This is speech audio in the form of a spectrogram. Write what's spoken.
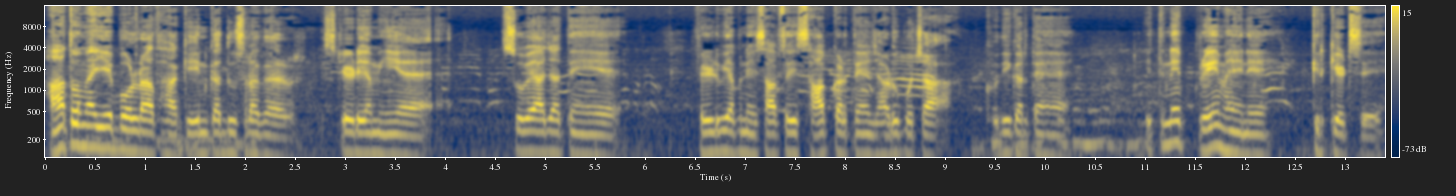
हाँ तो मैं ये बोल रहा था कि इनका दूसरा घर स्टेडियम ही है। सुबह आ जाते हैं ये। फ़ील्ड भी अपने हिसाब से ही साफ़ करते हैं, झाड़ू पोछा खुद ही करते हैं। इतने प्रेम है इन्हें क्रिकेट से।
